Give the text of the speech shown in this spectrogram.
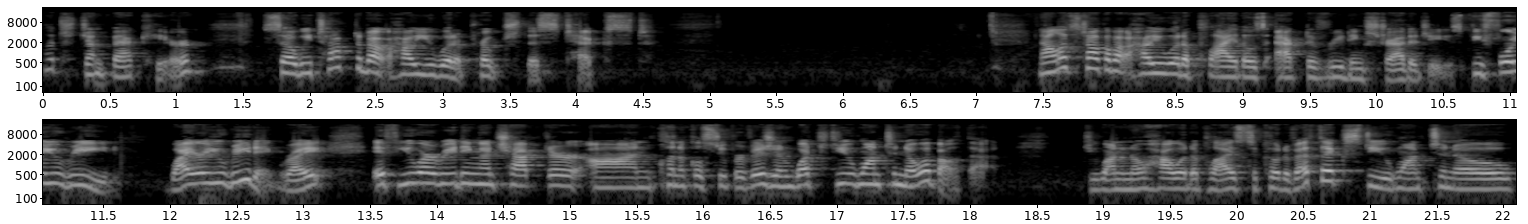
Let's jump back here. So, we talked about how you would approach this text. Now, let's talk about how you would apply those active reading strategies. Before you read, why are you reading, right? If you are reading a chapter on clinical supervision, what do you want to know about that? Do you want to know how it applies to code of ethics? Do you want to know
